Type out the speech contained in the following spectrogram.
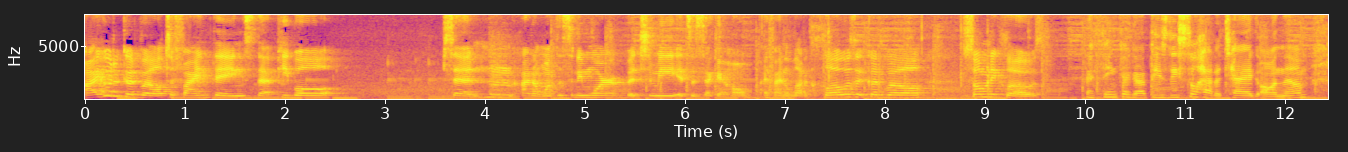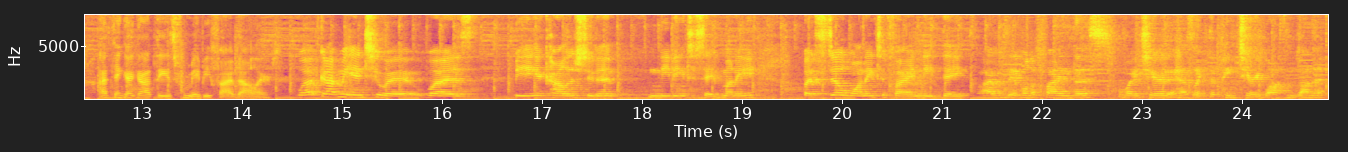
I go to Goodwill to find things that people said, hmm, I don't want this anymore, but to me, it's a second home. I find a lot of clothes at Goodwill, so many clothes. I think I got these, these still had a tag on them. I think I got these for maybe $5. What got me into it was being a college student, needing to save money, but still wanting to find neat things. I was able to find this white chair that has like the pink cherry blossoms on it.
